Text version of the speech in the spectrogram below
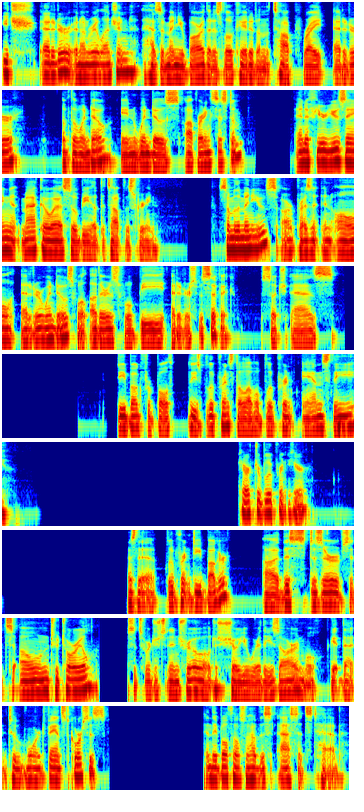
Each editor in Unreal Engine has a menu bar that is located on the top right editor of the window in Windows operating system. And if you're using Mac OS, it'll be at the top of the screen. Some of the menus are present in all editor windows, while others will be editor specific, such as debug for both these blueprints, the level blueprint and the character blueprint here as the blueprint debugger. Uh, this deserves its own tutorial. Since we're just an intro, I'll just show you where these are and we'll get that into more advanced courses. And they both also have this assets tab.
